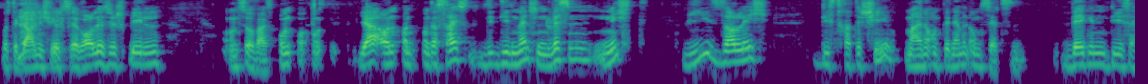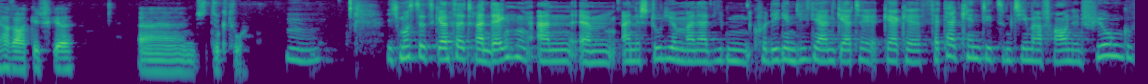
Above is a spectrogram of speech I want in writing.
musste gar nicht welche Rolle sie spielen und sowas. Und, und, und ja, und, und, und das heißt, die, die Menschen wissen nicht, wie soll ich die Strategie meiner Unternehmen umsetzen, wegen dieser hierarchischen äh, Struktur. Hm. Ich musste jetzt die ganze Zeit dran denken an ähm, eine Studie meiner lieben Kollegin Lilian Gerte, Gerke-Vetterkind, die zum Thema Frauen in Führung ge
